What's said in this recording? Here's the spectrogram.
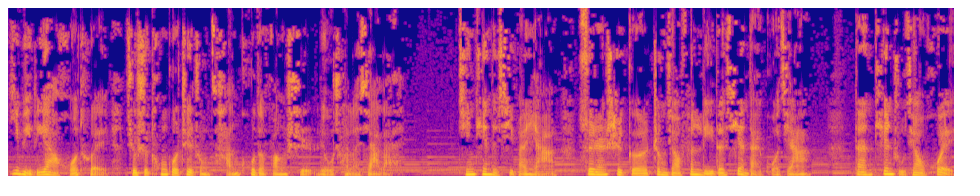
伊比利亚火腿就是通过这种残酷的方式流传了下来。今天的西班牙虽然是个政教分离的现代国家，但天主教会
